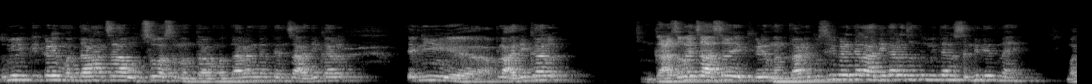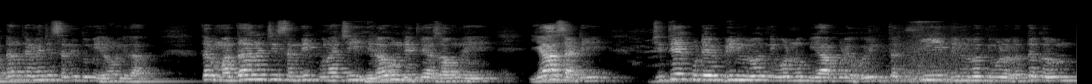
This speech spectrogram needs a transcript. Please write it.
तुम्ही एकीकडे मतदानाचा उत्सव असं म्हणता मतदारांना त्यांचा अधिकार त्यांनी आपला अधिकार गाजवायचा असं एकीकडे म्हणता आणि दुसरीकडे त्याला अधिकाराचं तुम्ही त्यांना संधी देत नाही. मतदान करण्याची संधी तुम्ही हिरावून घेतात. तर मतदानाची संधी कुणाची हिरावून घेतल्या जाऊ नये यासाठी जिथे कुठे बिनविरोध निवडणूक यापुढे होईल तर ती बिनविरोध निवड रद्द करून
